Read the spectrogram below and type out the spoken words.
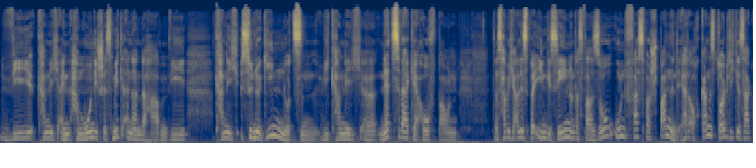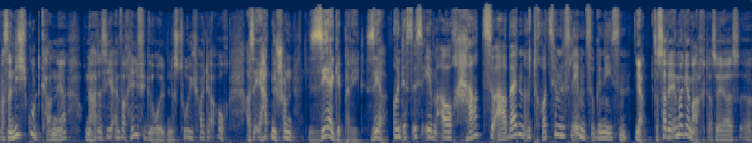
wie kann ich ein harmonisches Miteinander haben? Wie kann ich Synergien nutzen? Wie kann ich äh, Netzwerke aufbauen? Das habe ich alles bei ihm gesehen und das war so unfassbar spannend. Er hat auch ganz deutlich gesagt, was er nicht gut kann, ja. Und da hat er sich einfach Hilfe geholt und das tue ich heute auch. Also er hat mich schon sehr geprägt, sehr. Und es ist eben auch hart zu arbeiten und trotzdem das Leben zu genießen. Ja, das hat er immer gemacht. Also er ist, äh,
